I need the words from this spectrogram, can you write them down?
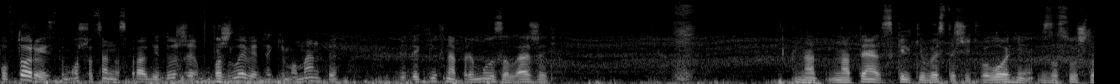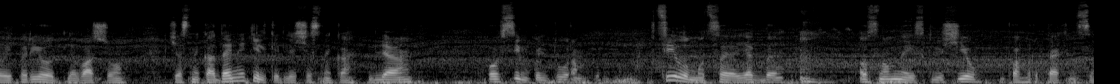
Повторююсь, тому що це насправді дуже важливі такі моменти, від яких напряму залежить на, на те, скільки вистачить вологі в засушливий період для вашого часника. Да й не тільки для часника, для по всім культурам. В цілому це якби основний з ключів в агротехніці.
